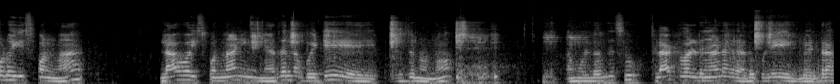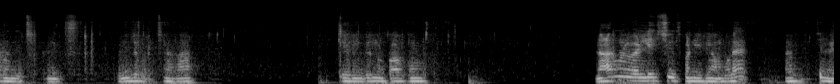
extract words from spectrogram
கூட யூஸ் பண்ணலாம். லேவா யூஸ் பண்ணால் நீங்கள் நெதரில் போயிட்டு எடுத்துடணும். நம்மள்ட்ட வந்து சூப் ஃப்ளாட் வேர்ல்டுனால அதுக்குள்ளேயே பெட்ராக் வந்துச்சு. கொஞ்சம் பிரச்சனை தான். சரி இருந்து பார்ப்போம். நார்மல் வேல்யூ சூஸ் பண்ணிக்கலாம் போல. பிரச்சனை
